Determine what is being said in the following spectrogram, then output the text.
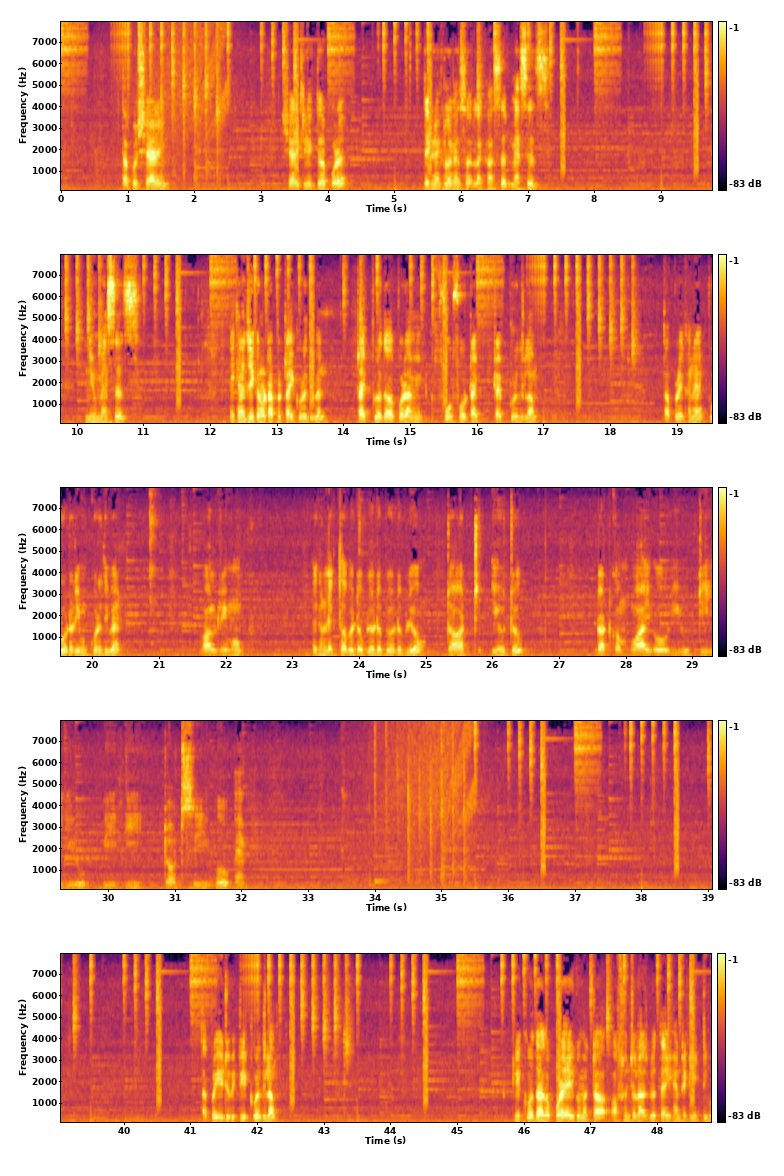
তারপর শেয়ারিং শেয়ারে ক্লিক দেওয়ার পরে দেখুন এখানে লেখা আছে লেখা আছে মেসেজ নিউ মেসেজ এখানে যে কোনোটা আপনি টাইপ করে দিবেন। টাইপ করে দেওয়ার পরে আমি ফোর ফোর টাইপ টাইপ করে দিলাম। তারপরে এখানে পুরোটা রিমুভ করে দিবেন। অল রিমুভ এখানে লিখতে হবে W W W dot YouTube dot com Y O U T U B E dot C O M তারপরে ইউটিউবে ক্লিক করে দিলাম। ক্লিক করে দেওয়ার পরে এরকম একটা অপশন চলে আসবে, তাই এখানটা ক্লিক দিব।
